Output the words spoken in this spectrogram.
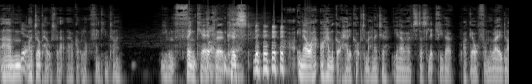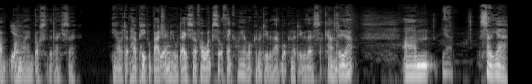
Um, Yeah. my job helps with that though. I've got a lot of thinking time. You wouldn't think it, Yeah. but because, you know, I, I haven't got a helicopter manager, you know, it's just literally that I go off on the road and I'm, Yeah. I'm my own boss of the day. So, you know, I don't have people badgering Yeah. me all day. So if I want to sort of think, oh yeah, what can I do with that? What can I do with this? I can do that. Um, Yeah. so yeah,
